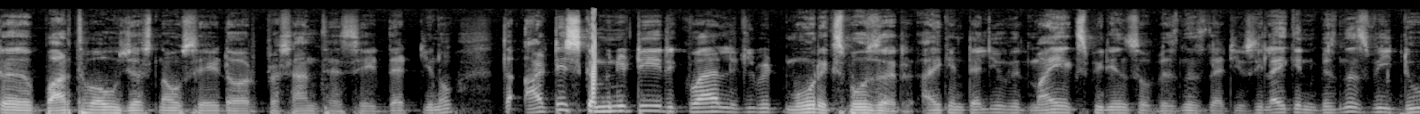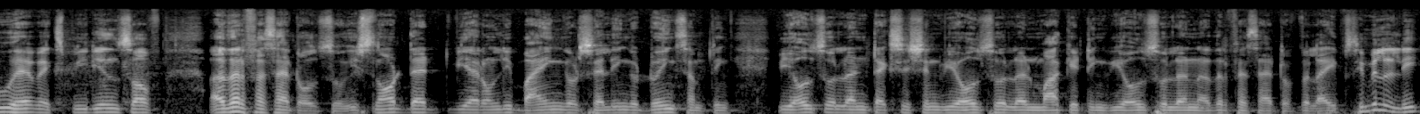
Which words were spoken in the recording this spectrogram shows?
uh, Parthababu just now said or Prashant has said that, you know, the artist community require a little bit more exposure. I can tell you with my experience of business that you see, like in business, we do have experience of other facet also. It's not that we are only buying or selling or doing something. We also learn taxation, we also learn marketing, we also learn other facet of the life. Similarly,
